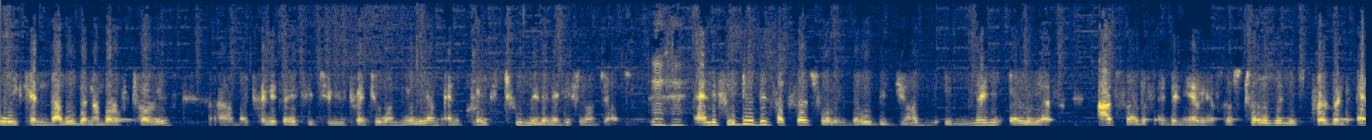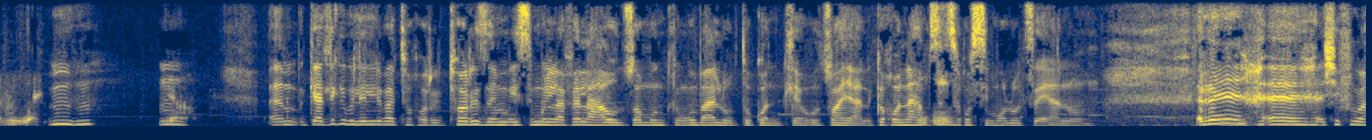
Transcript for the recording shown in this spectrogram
we can double the number of tourists uh, by 2030 to 21 million and create 2 million additional jobs. Mhm. And if we do this successfully, there will be jobs in many areas outside of urban areas because tourism is present everywhere. Mm -hmm. mm. Yeah. um ke atle ke bolelele batho gore tourism e simolola fela ga o tswa mo ntlong o ba leoto kontle o tswa yana ke gone ga setse go simolotse yanong re um shefiwa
